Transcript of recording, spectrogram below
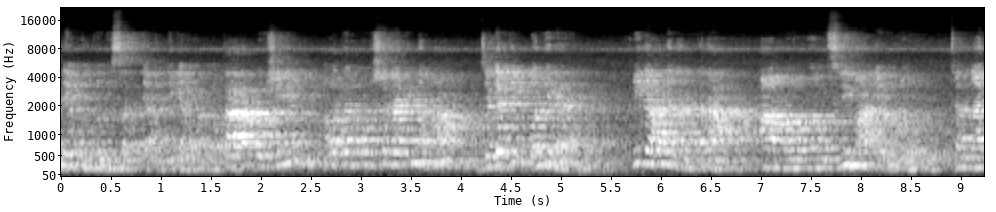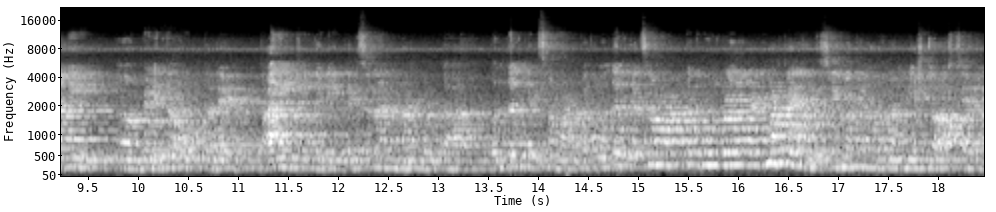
ಮುಂದೆ ಬಂದದ್ದು ಸತ್ಯ ಅಲ್ಲಿಗೆ ಅವರ ಅವತಾರ ಪಕ್ಷನೇ ಅವತಾರ ಪಕ್ಷನಾಗಿ ನಮ್ಮ ಜಗತ್ತಿಗೆ ಬಂದಿದ್ದಾರೆ. ಇದಾದ ನಂತರ ಆ ಶ್ರೀಮಾತೆಯವರು ಚೆನ್ನಾಗಿ ಬೆಳೀತಾ ಹೋಗ್ತಾರೆ. ತಾಯಿ ಜೊತೆಗೆ ಕೆಲಸಗಳನ್ನು ಮಾಡ್ಕೊಳ್ತಾ ಒಂದಲ್ಲಿ ಕೆಲಸ ಮಾಡ್ತಾರೆ. ಒಂದಲ್ಲಿ ಕೆಲಸ ಮಾಡ್ತಾರೆ ಗುಣಗಳನ್ನು ಕಟ್ ಮಾಡ್ತಾ ಇದ್ದಾರೆ ಶ್ರೀಮಾತೆಯವರು ನಮಗೆ ಎಷ್ಟು ಆಶ್ಚರ್ಯ.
